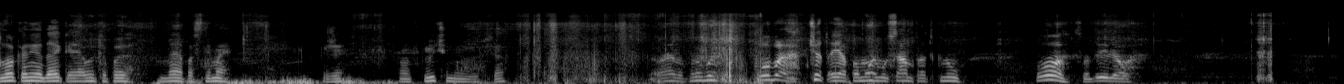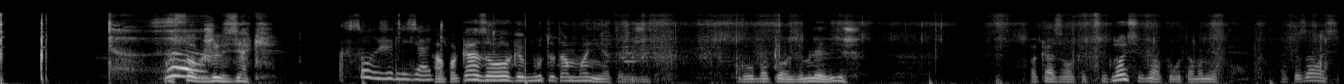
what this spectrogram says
Ну-ка, не, дай-ка я выкопаю. Дай, поснимай. Покажи. Он включенный уже, все. Давай попробуем. Оба, что-то я, по-моему, сам проткнул. О, смотри, Лева. Кусок железяки. Кусок железяки. А показывало, как будто там монета лежит. Глубоко в земле, видишь? Показывал как цветной сигнал, как будто монетка. Оказалось,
